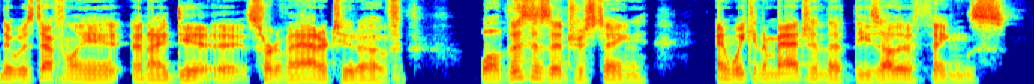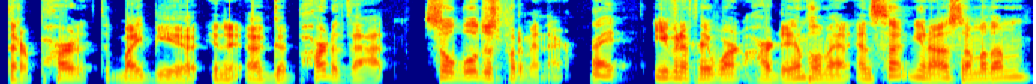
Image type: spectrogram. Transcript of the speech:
there was definitely an idea, uh, sort of an attitude of, well, this is interesting, and we can imagine that these other things that are part that might be a, a good part of that. So we'll just put them in there, right? Even if they weren't hard to implement, and some, you know, some of them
